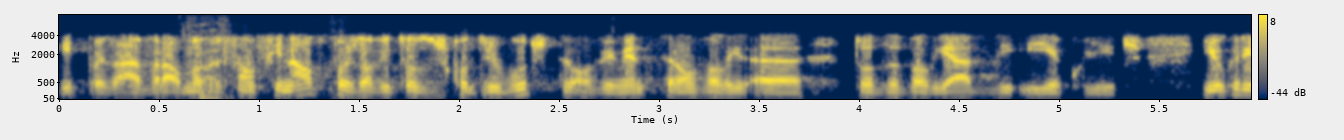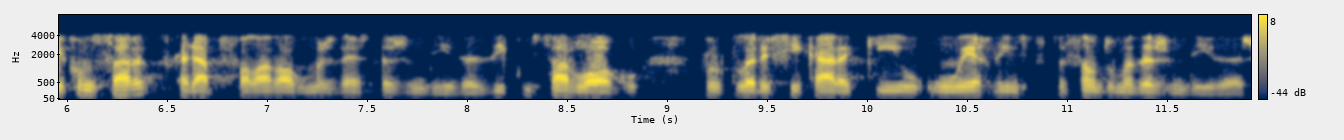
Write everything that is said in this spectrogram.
E depois haverá uma versão final, depois de ouvir todos os contributos, obviamente serão uh, todos avaliados e, e, acolhidos. E eu queria começar, se calhar, por falar de algumas destas medidas e começar logo por clarificar aqui um erro de interpretação de uma das medidas.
